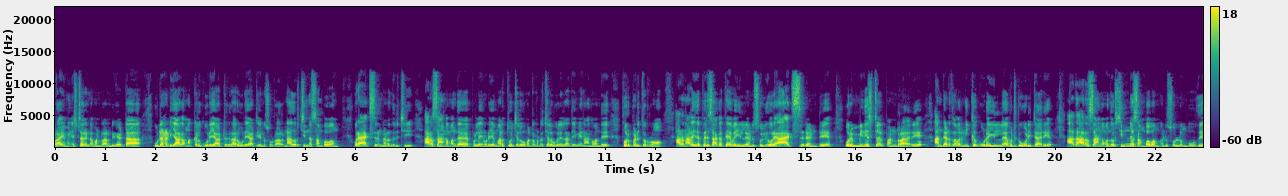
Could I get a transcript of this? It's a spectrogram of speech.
பிரைம் மினிஸ்டர் என்ன பண்ணுறாருன்னு கேட்டால் உடனடியாக மக்களுக்கு உரையாற்றுகிறார். உரையாற்றி என்ன சொல்கிறாருன்னா அது ஒரு சின்ன சம்பவம். ஒரு ஆக்சிடென்ட் நடந்துருச்சு. அரசாங்கம் அந்த பிள்ளையினுடைய மருத்துவ செலவு மற்ற மற்ற செலவுகள் எல்லாத்தையுமே நாங்கள் வந்து பொறுப்பெடுத்துடுறோம் அதனால் இதை பெருசாக்க தேவையில்லைன்னு சொல்லி ஒரு ஆக்சிடெண்ட்டு ஒரு மினிஸ்டர் பண்ணுறாரு அந்த இடத்துல அவர் நிற்கக்கூட இல்லை விட்டுட்டு ஓடிட்டார். அதை அரசாங்கம் வந்து ஒரு சின்ன சம்பவம் என்று சொல்லும்போது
